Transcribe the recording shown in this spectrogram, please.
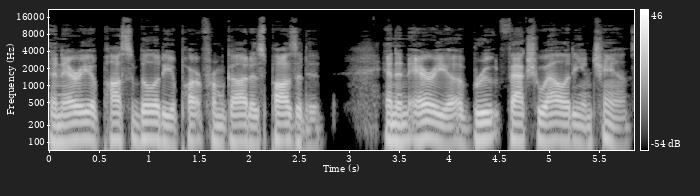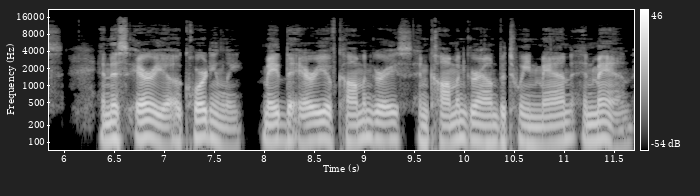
an area of possibility apart from God is posited, and an area of brute factuality and chance, and this area accordingly made the area of common grace and common ground between man and man,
